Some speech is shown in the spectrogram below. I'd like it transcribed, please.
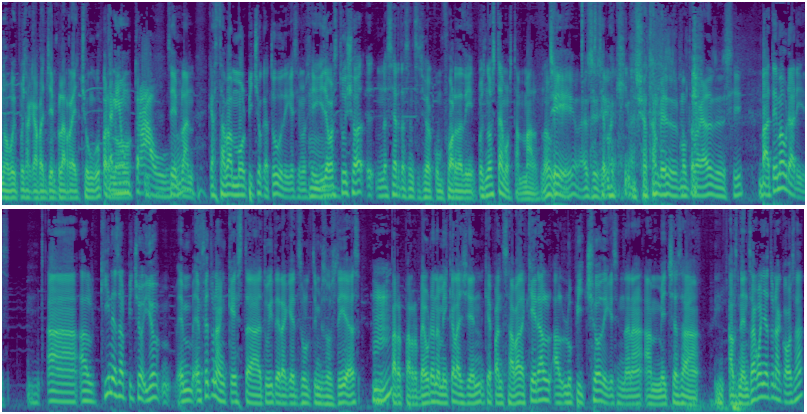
No vull posar cap exemple res xungo, però Tenia no... un trau, Sí, en plan, que estava molt pitjor que tu, diguéssim. O sigui, mm. Llavors tu això, una certa sensació de confort de dir, doncs pues no estem tan mal, no? Sí, sí, sí. estem aquí. Això també és, moltes vegades és així. Va, tema horaris. Uh, el, quin és el pitjor? Jo, hem, hem fet una enquesta a Twitter aquests últims dos dies mm. per, per veure una mica la gent que pensava de què era el, el, el pitjor, diguéssim, d'anar amb metges a... als nens. Ha guanyat una cosa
